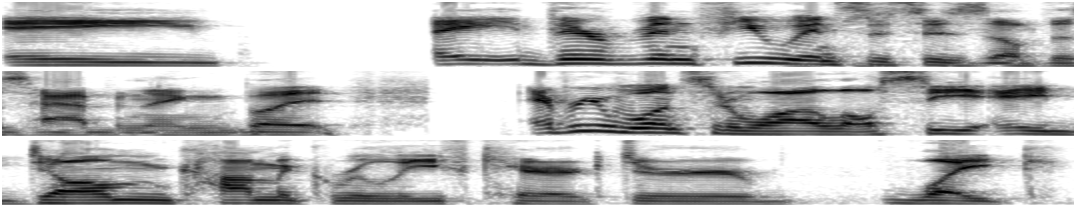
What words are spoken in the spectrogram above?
a, a there have been few instances of this happening, but every once in a while I'll see a dumb comic relief character like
